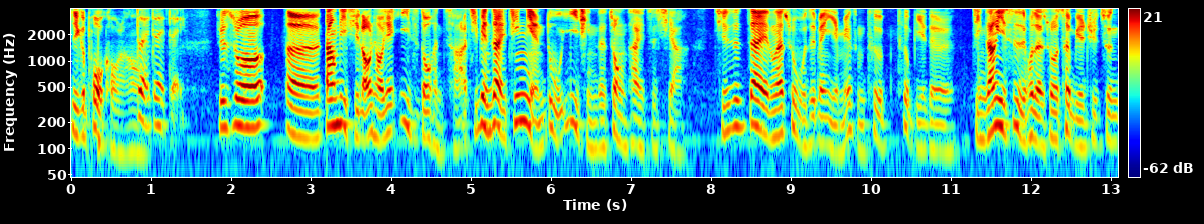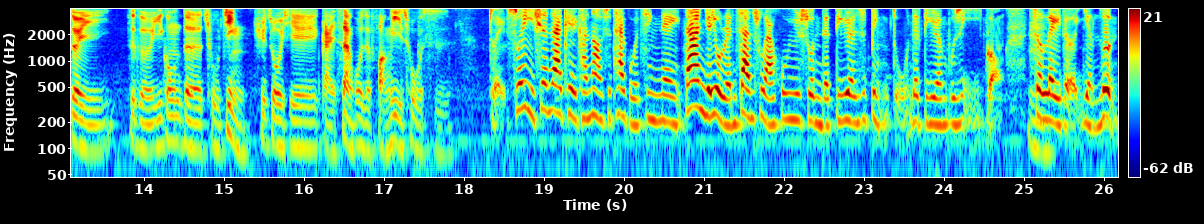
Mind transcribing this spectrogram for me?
一个破口了。哦，对对对，就是说，呃，当地其实劳动条件一直都很差，即便在今年度疫情的状态之下。其实，在龙斋处府这边也没有什么特特别的紧张意识，或者说特别去针对这个移工的处境去做一些改善或者防疫措施。对，所以现在可以看到是泰国境内，当然也有人站出来呼吁说，你的敌人是病毒，你的敌人不是移工这类的言论。嗯、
